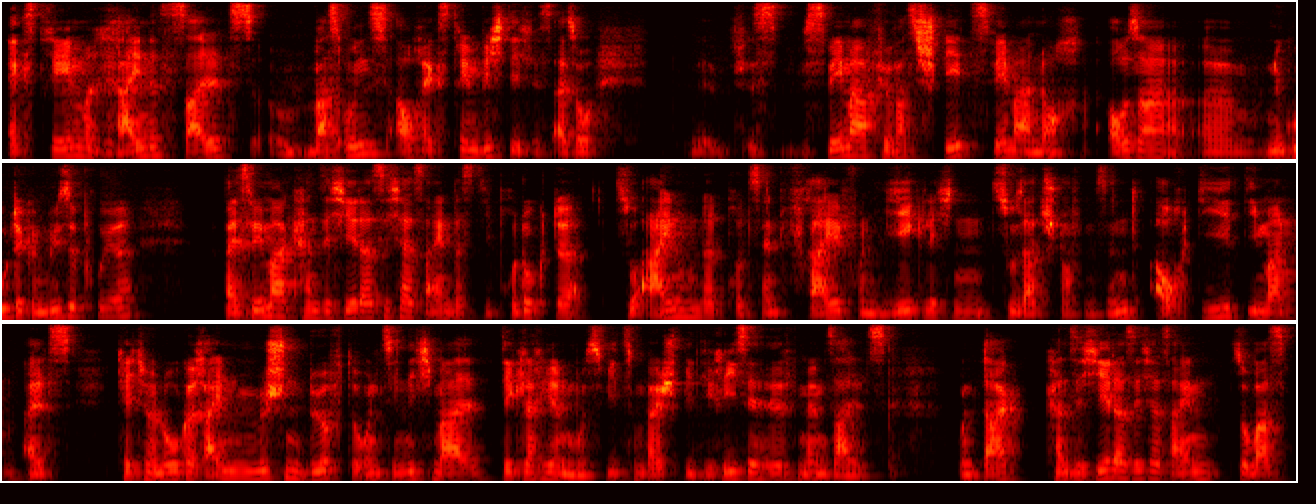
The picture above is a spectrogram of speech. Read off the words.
extrem reines Salz, was uns auch extrem wichtig ist. Also Svema, für was steht Svema noch, außer ähm, eine gute Gemüsebrühe? Bei Swema kann sich jeder sicher sein, dass die Produkte zu 100 Prozent frei von jeglichen Zusatzstoffen sind. Auch die, die man als Technologe reinmischen dürfte und sie nicht mal deklarieren muss, wie zum Beispiel die Riesehilfen im Salz. Und da kann sich jeder sicher sein, sowas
